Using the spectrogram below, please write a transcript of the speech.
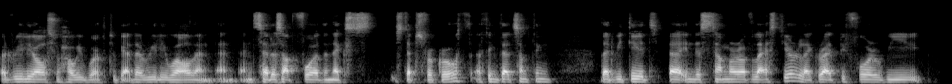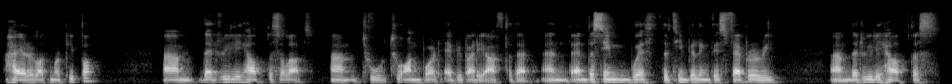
but really also how we work together really well and, and, and set us up for the next steps for growth. I think that's something that we did uh, in the summer of last year, like right before we hired a lot more people. Um, that really helped us a lot um, to to onboard everybody after that, and and the same with the team building this February. Um, that really helped us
